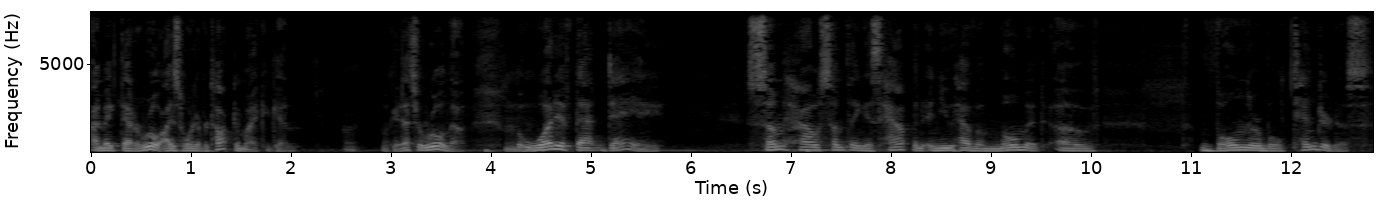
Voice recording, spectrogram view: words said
I make that a rule. I just won't ever talk to Mike again. Okay, that's a rule now. But mm-hmm. what if that day somehow something has happened and you have a moment of vulnerable tenderness?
